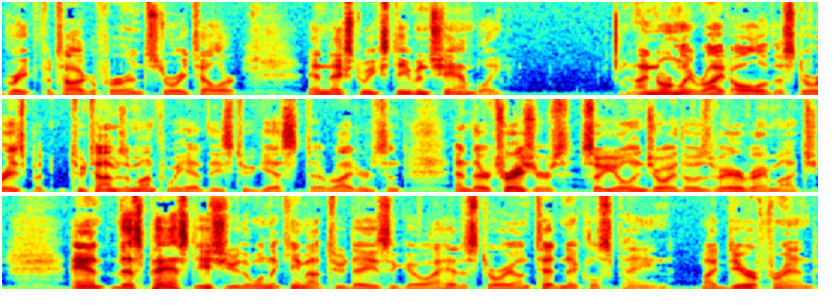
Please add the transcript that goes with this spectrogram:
great photographer and storyteller. And next week, Stephen Chamblee I normally write all of the stories, but two times a month we have these two guest uh, writers and, and their treasures, so you'll enjoy those very, very much. And this past issue, the one that came out two days ago, I had a story on Ted Nichols Payne, my dear friend.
